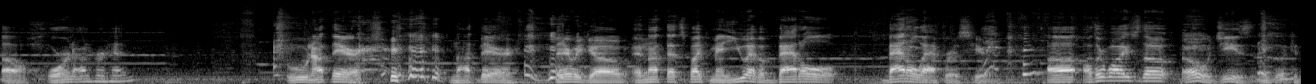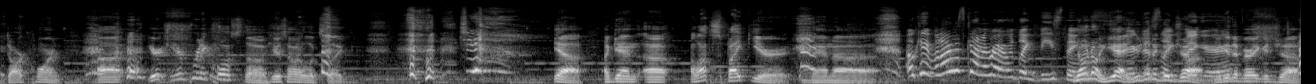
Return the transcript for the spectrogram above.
uh, horn on her head. Ooh, not there. not there. There we go. And not that spike. Man, you have a battle battle Lapras here. Uh, otherwise, though, oh, geez, like a dark horn. Uh, you're you're pretty close though. Here's how it looks like. Yeah, again, uh, a lot spikier than. Uh... Okay, but I was kind of right with like these things. No, no, yeah, They're you did a good like, job. bigger. You did a very good job.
